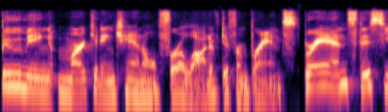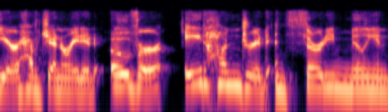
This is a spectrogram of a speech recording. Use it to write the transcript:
booming marketing channel for a lot of different brands. Brands this year have generated over $830 million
